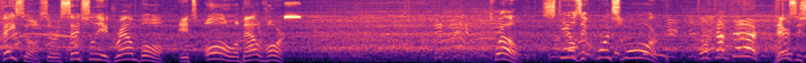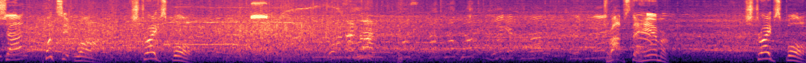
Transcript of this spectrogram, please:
Face-offs are essentially a ground ball. It's all about heart. 12 steals it once more. There's a shot, puts it wide. Stripes ball. Ball side left. Drops the hammer. Stripes ball.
